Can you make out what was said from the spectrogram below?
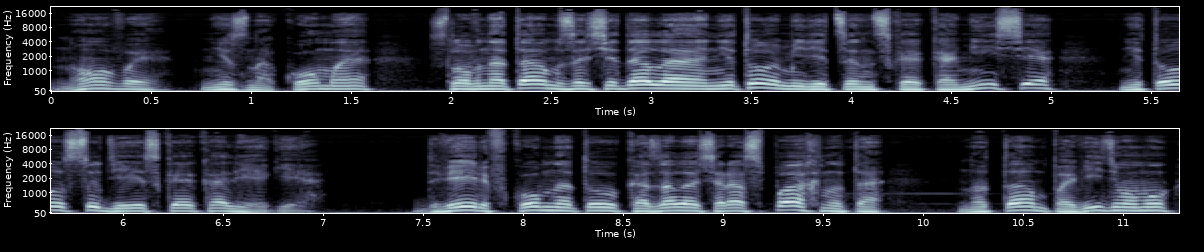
новые, незнакомые, словно там заседала не то медицинская комиссия, не то судейская коллегия. Дверь в комнату казалась распахнута, но там, по-видимому,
